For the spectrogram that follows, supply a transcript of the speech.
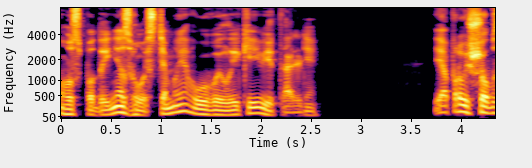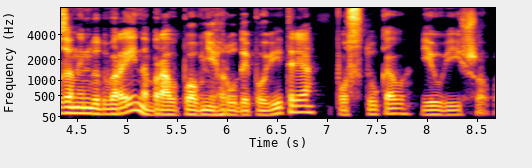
Господиня з гостями у великій вітальні. Я пройшов за ним до дверей, набрав повні груди повітря, постукав і увійшов.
